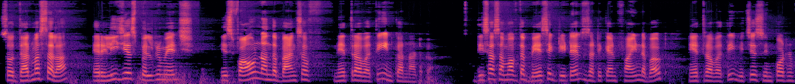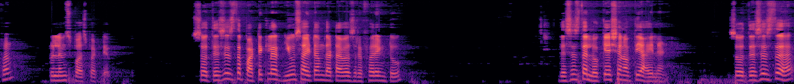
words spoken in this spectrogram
So, Dharmasthala, a religious pilgrimage, is found on the banks of Netravati in Karnataka. These are some of the basic details that you can find about Netravati, which is important from prelims perspective. So, this is the particular news item that I was referring to. this is the location of the island. So this is the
